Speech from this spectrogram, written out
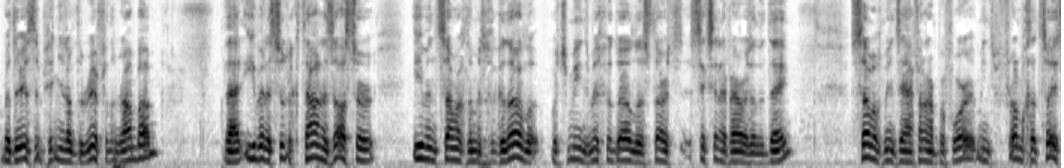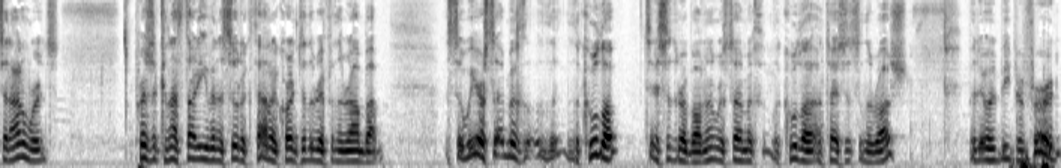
But there is opinion of the Rif and the Rambam that even a Seuda Ketana is also even Samach Mincha which means Mincha starts six and a half hours of the day. Samach means a half an hour before. It means from Chatzos and onwards, a person cannot start even a Seuda Ketana according to the Rif and the Rambam. So we are Samach the Kula, Tzinis the Rabbanon, we're Samach the Kula and Tosfos in the Rosh, but it would be preferred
